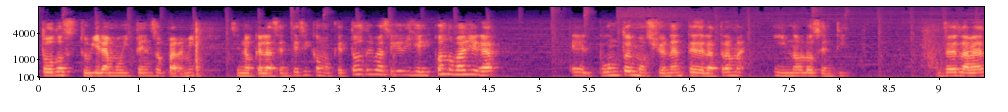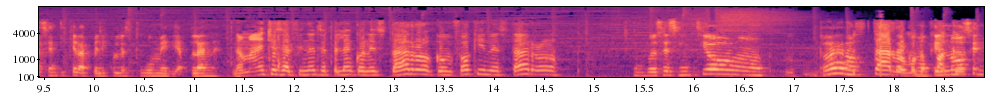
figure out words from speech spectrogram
todo estuviera muy tenso para mí sino que la sentí así como que todo iba a seguir. Dije, ¿y cuándo va a llegar el punto emocionante de la trama? Y no lo sentí. Entonces, la verdad, sentí que la película estuvo media plana. No manches, al final se pelean con Starro, con fucking Starro. Pues se sintió raro. Starro, como que no se.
